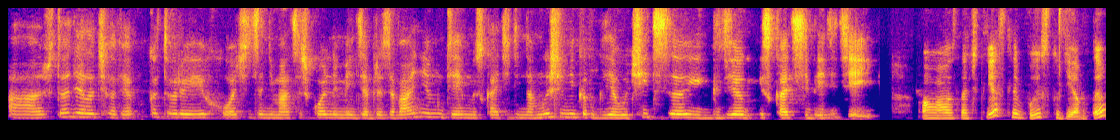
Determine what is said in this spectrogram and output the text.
А что делать человеку, который хочет заниматься школьным медиаобразованием, где ему искать единомышленников, где учиться и где искать себе детей? А, значит, если вы студенты,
